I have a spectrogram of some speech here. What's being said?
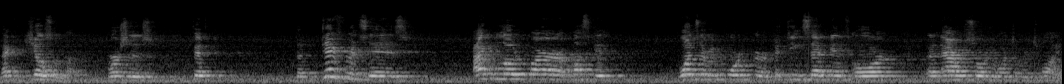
That could kill somebody versus 50. The difference is I can load and fire a musket once every or 15 seconds or an average soldier once every 20.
